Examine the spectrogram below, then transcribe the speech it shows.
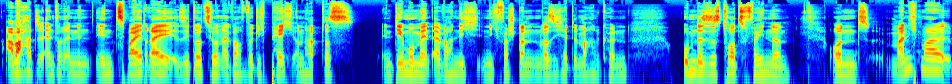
aber hatte einfach in, in zwei, drei Situationen einfach wirklich Pech und habe das in dem Moment einfach nicht, nicht verstanden, was ich hätte machen können, um dieses Tor zu verhindern. Und manchmal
